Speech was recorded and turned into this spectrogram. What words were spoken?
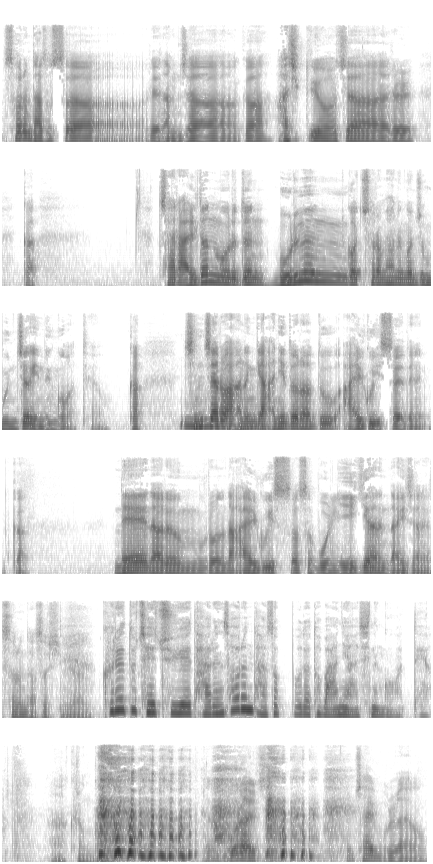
35살의 남자가 아직도 여자를 그러니까 잘 알던 모르든 모르는 것처럼 하는 건 좀 문제가 있는 것 같아요. 그러니까 진짜로 음. 아는 게 아니더라도 알고 있어야 되는 그러니까 내 나름으로는 알고 있어서 뭘 얘기하는 나이잖아요. 35이면. 그래도 제 주위에 다른 35보다 더 많이 아시는 것 같아요. 아, 그런가? 내가 뭘 알지? 좀잘 몰라요.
